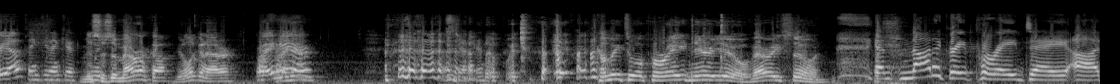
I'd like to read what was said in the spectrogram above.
you. Thank you, thank you. Mrs. America, you're looking at her. Right, here. Coming to a parade near you very soon. And not a great parade day. Uh,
